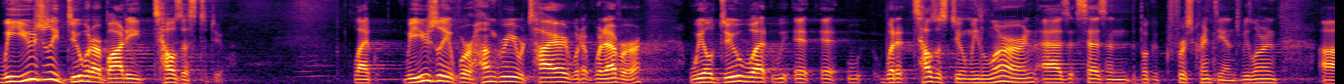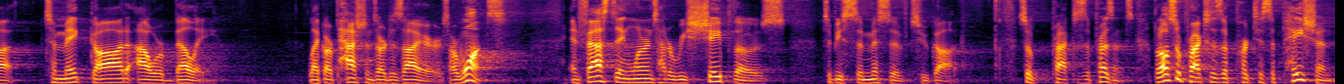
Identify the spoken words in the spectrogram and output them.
we usually do what our body tells us to do. Like, we usually, if we're hungry, we're tired, whatever, we'll do what, we, it, it, what it tells us to, and we learn, as it says in the book of 1 Corinthians, we learn uh, to make God our belly, like our passions, our desires, our wants. And fasting learns how to reshape those to be submissive to God. So practice of presence, but also practices of participation.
